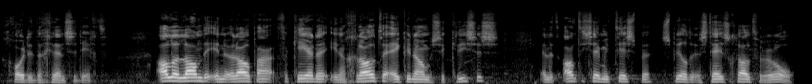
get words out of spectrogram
gooide de grenzen dicht. Alle landen in Europa verkeerden in een grote economische crisis en het antisemitisme speelde een steeds grotere rol.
